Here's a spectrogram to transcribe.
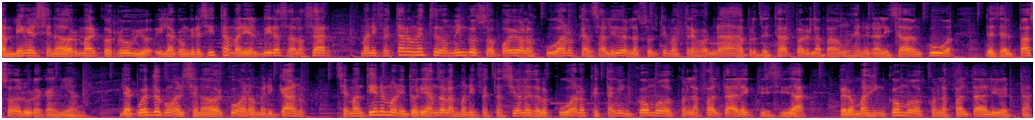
También el senador Marco Rubio y la congresista María Elvira Salazar manifestaron este domingo su apoyo a los cubanos que han salido en las últimas tres jornadas a protestar por el apagón generalizado en Cuba desde el paso del huracán Ian. De acuerdo con el senador cubanoamericano, se mantiene monitoreando las manifestaciones de los cubanos que están incómodos con la falta de electricidad, pero más incómodos con la falta de libertad.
